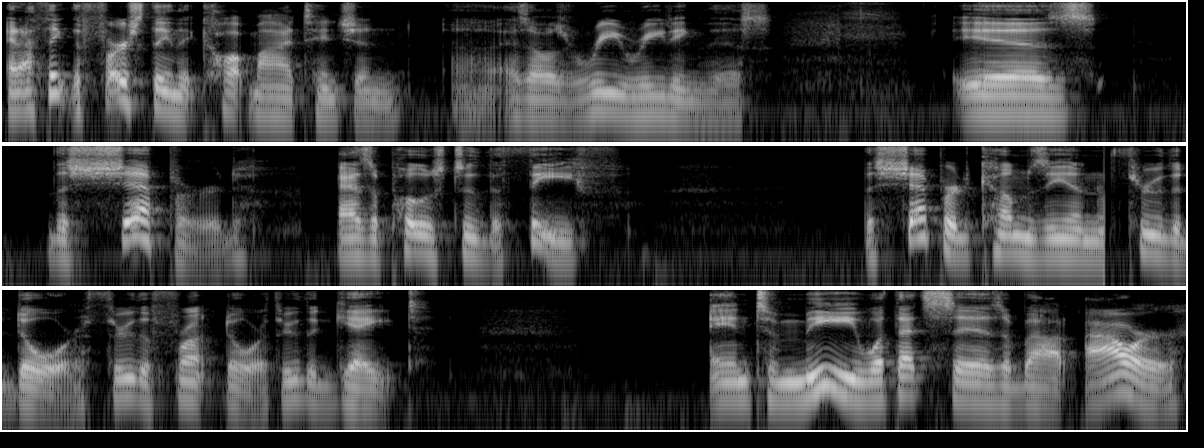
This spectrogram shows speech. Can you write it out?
And I think the first thing that caught my attention uh, as I was rereading this is the shepherd, as opposed to the thief. The shepherd comes in through the door, through the front door, through the gate. And to me, what that says about our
